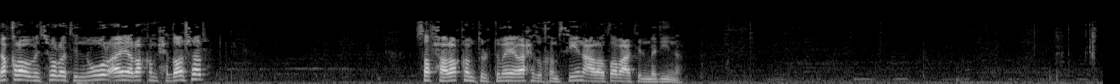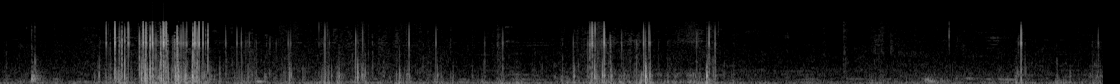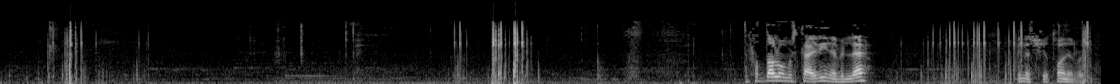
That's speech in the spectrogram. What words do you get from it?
نقرأ من سورة النور آية رقم 11 صفحة رقم 351 على طبعة المدينة. تفضلوا مستعيذين بالله من الشيطان الرجيم.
